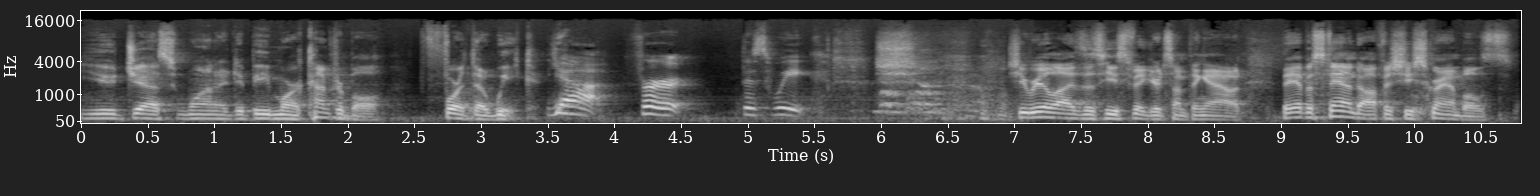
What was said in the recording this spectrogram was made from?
you just wanted to be more comfortable for the week. Yeah, for this week. She realizes he's figured something out. They have a standoff as she scrambles.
